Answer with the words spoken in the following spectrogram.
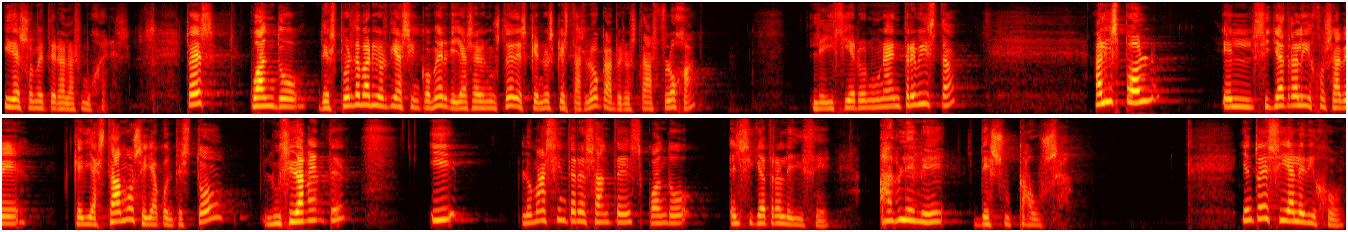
y de someter a las mujeres. Entonces, cuando después de varios días sin comer, que ya saben ustedes que no es que estás loca, pero estás floja, le hicieron una entrevista, Alice Paul el psiquiatra le dijo, ¿sabe qué día estamos? Ella contestó lúcidamente y lo más interesante es cuando el psiquiatra le dice, hábleme de su causa. Y entonces ella le dijo,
